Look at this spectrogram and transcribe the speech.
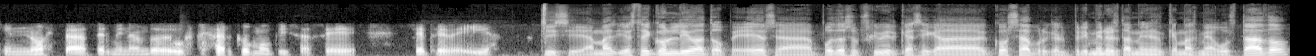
que no está terminando de gustar como quizás se, se preveía. Sí, sí, además yo estoy con Leo a tope, ¿eh? o sea, puedo suscribir casi cada cosa porque el primero es también el que más me ha gustado,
